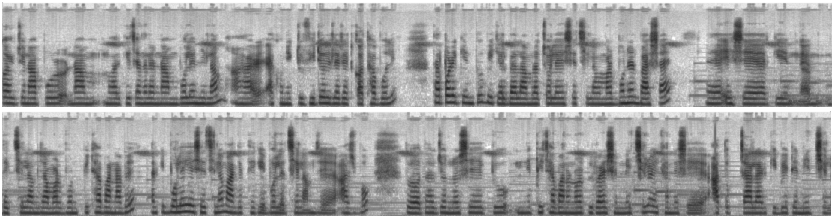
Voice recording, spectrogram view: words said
কয়েকজন আপুর নাম আর কি চ্যানেলের নাম বলে নিলাম, আর এখন একটু ভিডিও রিলেটেড কথা বলি। তারপরে কিন্তু বিকেলবেলা আমরা চলে এসেছিলাম আমার বোনের বাসায়। এসে আর কি দেখছিলাম যে আমার বোন পিঠা বানাবে। আর কি বলেই এসেছিলাম, আগে থেকেই বলেছিলাম যে আসব তো তার জন্য সে একটু পিঠা বানানোর প্রিপারেশন নিচ্ছিল। এখানে সে আতপ চাল আর কি বেটে নিচ্ছিল।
